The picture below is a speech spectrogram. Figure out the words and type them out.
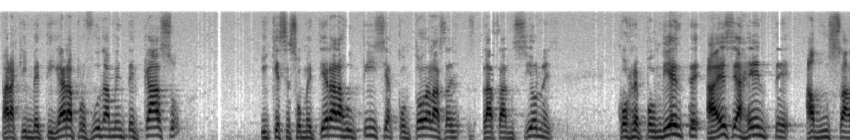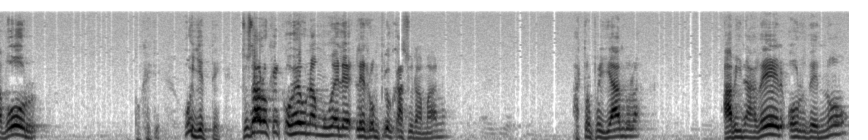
para que investigara profundamente el caso y que se sometiera a la justicia con todas las, sanciones correspondientes a ese agente abusador. Porque, óyete, ¿tú sabes lo que coge una mujer? Le rompió casi una mano, atropellándola. Abinader ordenó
